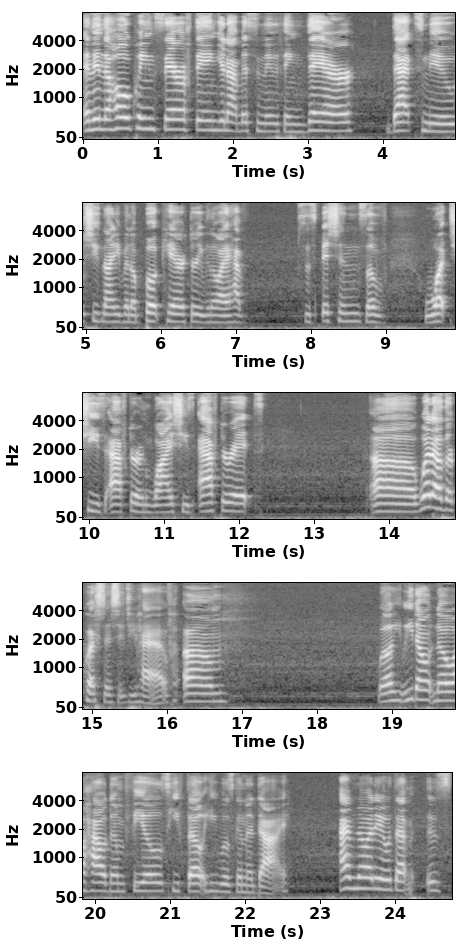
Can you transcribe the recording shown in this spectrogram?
And then the whole Queen Sareth thing, you're not missing anything there. That's new. She's not even a book character, even though I have suspicions of what she's after and why she's after it. Uh, what other questions did you have? Um, well, we don't know how them feels. He felt he was gonna die. I have no idea what that is.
